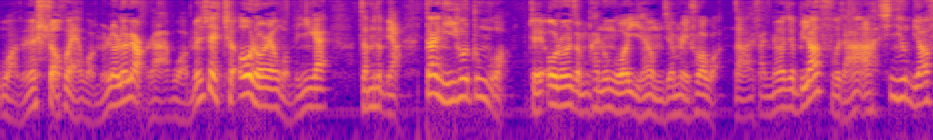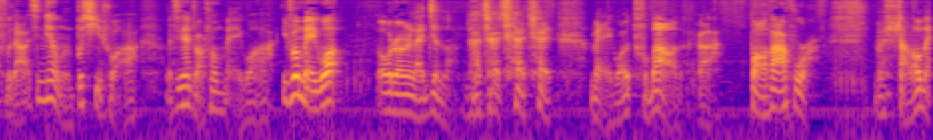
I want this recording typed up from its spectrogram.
我们社会，我们六六六，是吧？我们这这欧洲人，我们应该怎么怎么样？但是你一说中国，这欧洲人怎么看中国？以前我们节目里说过，啊，反正就比较复杂啊，心情比较复杂。今天我们不细说啊，我今天主要说美国啊。一说美国，欧洲人来劲了，那 这这这美国土豹子是吧？暴发户，什么傻老美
